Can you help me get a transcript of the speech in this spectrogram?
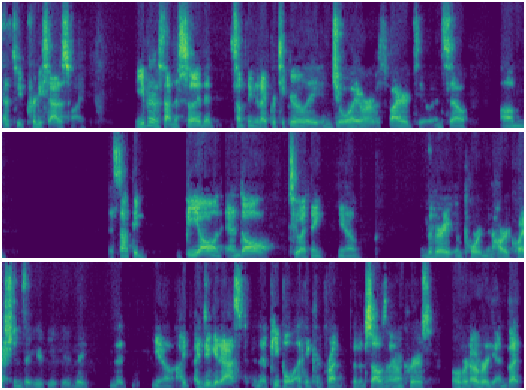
tends to be pretty satisfying, even if it's not necessarily that something that I particularly enjoy or aspired to. And so, um, it's not the be all and end all to I think you know the very important and hard questions that you, that, that you know I, I do get asked and that people I think confront for themselves in their own careers over and over again. But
